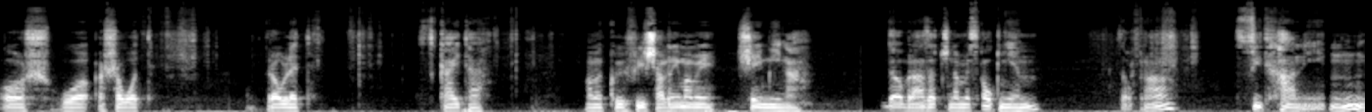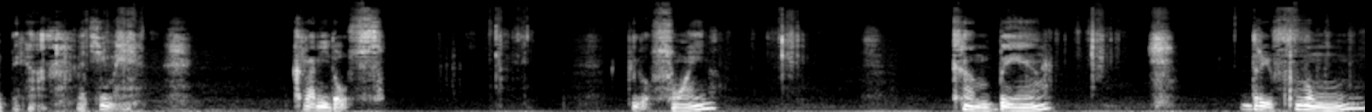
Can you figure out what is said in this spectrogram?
Oshawott. Rowlet. Sky Kajta. Mamy Quillfisha, no i mamy Shamina. Dobra, zaczynamy z ogniem. Dobra. Sweet Honey. Mmm, pycha. Lecimy. Cranidos. Piloswine. Kambin. Drifloon.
